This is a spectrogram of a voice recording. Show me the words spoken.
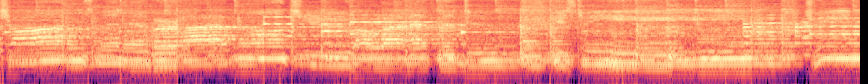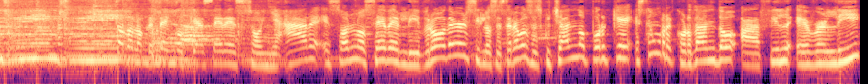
charms. Whenever Lo que hacer es soñar. Son los Everly Brothers y los estaremos escuchando porque estamos recordando a Phil Everly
